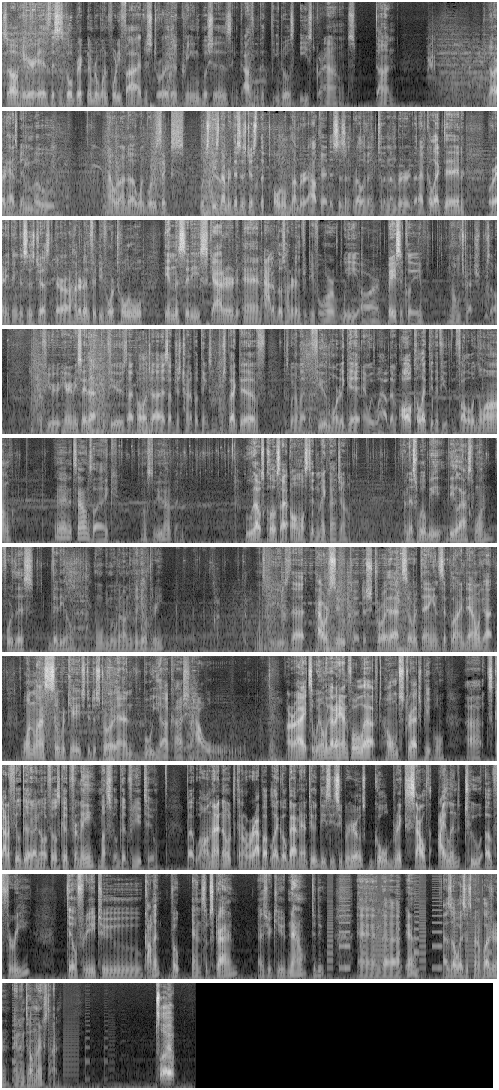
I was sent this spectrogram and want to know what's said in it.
So here is this is gold brick number 145. Destroy the green bushes in Gotham Cathedral's east grounds. Done. Yard has been mowed. Now we're on to 146. Which these numbers, this is just the total number out there. This isn't relevant to the number that I've collected or anything. This is just, there are 154 total in the city scattered and out of those 154 we are basically in the home stretch so if you're hearing me say that confused I apologize I'm just trying to put things into perspective because we only have a few more to get and we will have them all collected if you've been following along. And it sounds like most of you have been. Ooh that was close. I almost didn't make that jump. And this will be the last one for this video. And we'll be moving on to video 3 once we use that power suit to destroy that silver thing and zip line down, we got one last silver cage to destroy and booyakashow. Alright, so we only got a handful left. Home stretch, people. Uh, it's got to feel good. I know it feels good for me. Must feel good for you, too. But on that note, it's going to wrap up LEGO Batman 2 DC Superheroes Gold Brick South Island 2 of 3. Feel free to comment, vote, and subscribe as you're cued now to do. And uh, yeah, as always, it's been a pleasure. And until next time, slap.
